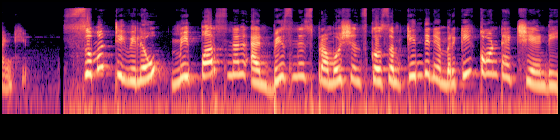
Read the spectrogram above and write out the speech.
థ్యాంక్ యూ సుమన్ టీవీలో మీ పర్సనల్ అండ్ బిజినెస్ ప్రమోషన్స్ కోసం కింది నెంబర్కి కాంటాక్ట్ చేయండి.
